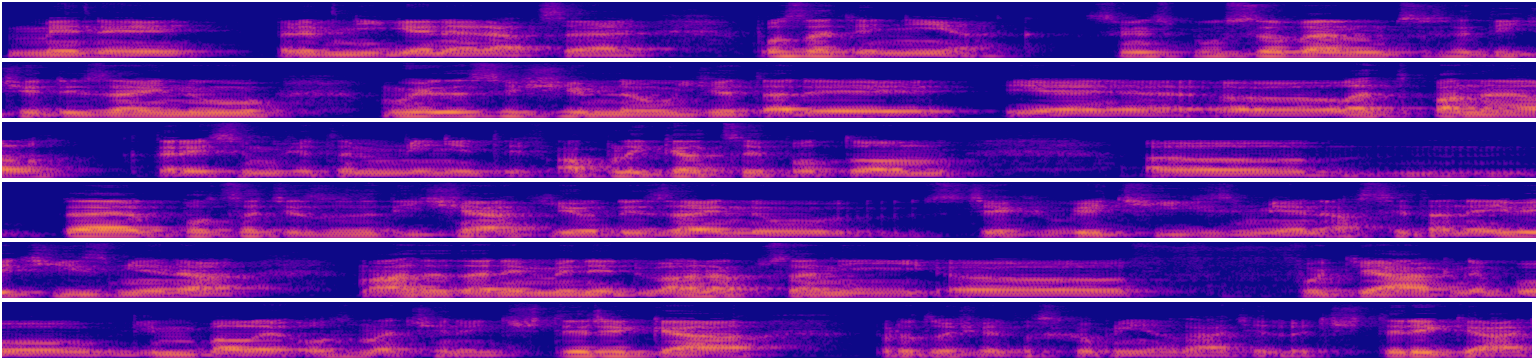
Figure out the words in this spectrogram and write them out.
Mini první generace, v podstatě nijak. Svým způsobem, co se týče designu, můžete si všimnout, že tady je eh, LED panel, který si můžete měnit i v aplikaci potom. Ehm, to je v podstatě, co se týče nějakého designu z těch větších změn, asi ta největší změna. Máte tady Mini 2 napsaný uh, foťák nebo gimbal je označený 4K, protože je to schopný natáčet ve 4K,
